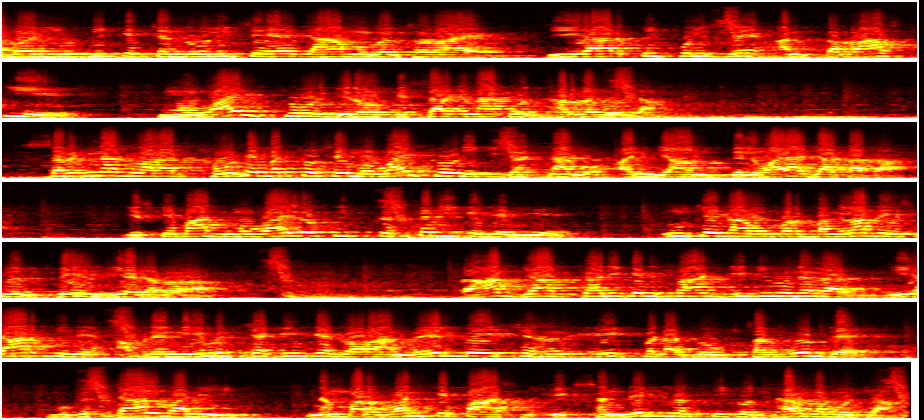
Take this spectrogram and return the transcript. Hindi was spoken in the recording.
खबर यूपी के चंदौली से है, जहाँ मुगल सराय जीआरपी पुलिस ने अंतर्राष्ट्रीय मोबाइल चोर गिरोह के सरगना को धर दबोचा। सरगना द्वारा छोटे बच्चों से मोबाइल चोरी की घटना को अंजाम दिलवाया जाता था, जिसके बाद मोबाइलों की तस्करी के ज़रिए ऊँचे दामों पर बांग्लादेश में बेच दिया जाता था। प्राप्त जानकारी के अनुसार डीडीयू नगर जीआरपी ने अपने नियमित चेकिंग के दौरान रेलवे स्टेशन एक बटा दो सर्वोदय बुक स्टॉल वाली नंबर वन के पास एक संदिग्ध व्यक्ति को धर दबोचा,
